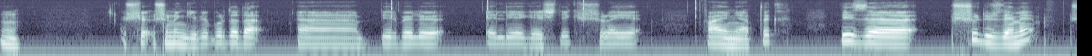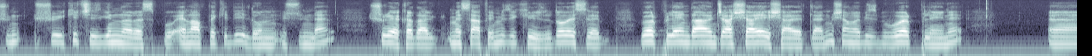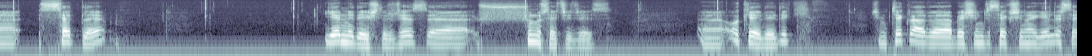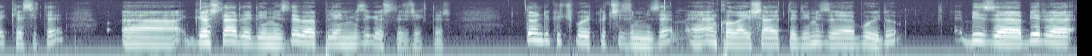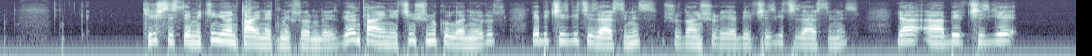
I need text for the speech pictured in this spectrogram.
hı, şu, şunun gibi burada da e, 1 bölü 50'ye geçtik. Şurayı fine yaptık. Biz e, şu düzlemi şu, şu iki çizginin arası bu en alttaki değil de onun üstünden şuraya kadar mesafemiz 200'dü. Dolayısıyla work plane daha önce aşağıya işaretlenmiş ama biz bu work plane'i e, setle yerini değiştireceğiz. E, şunu seçeceğiz. E, OK dedik. Şimdi tekrar 5. E, section'a gelirsek kesite e, göster dediğimizde work plane'imizi gösterecektir. Döndük üç boyutlu çizimimize. E, en kolay işaretlediğimiz e, buydu. Biz e, bir kiriş sistemi için yön tayin etmek zorundayız. Yön tayini için şunu kullanıyoruz. Ya bir çizgi çizersiniz. Şuradan şuraya bir çizgi çizersiniz. Ya bir çizgi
